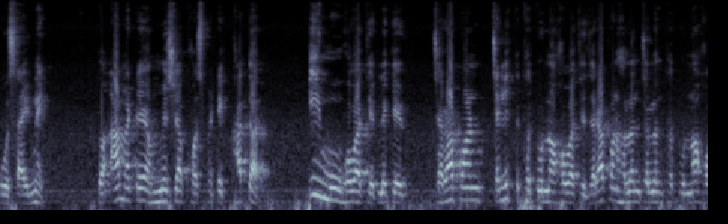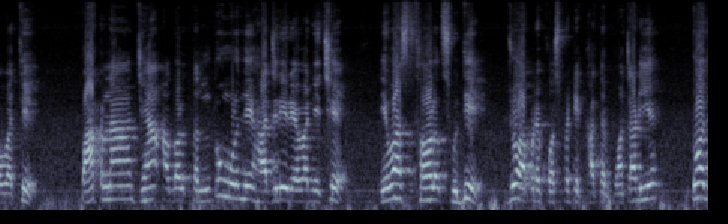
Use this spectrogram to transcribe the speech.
પોસાય નહીં. તો આ માટે હંમેશા ફોસ્ફેટિક ખાતર ઈ મૂવ હોવાથી, એટલે કે જરા પણ ચલિત થતું ન હોવાથી, જરા પણ હલનચલન થતું ન હોવાથી પાકના જ્યાં આગળ તંતુ મૂળની હાજરી રહેવાની છે, એવા સ્થળ સુધી જો આપણે ફોસ્ફેટિક ખાતર પહોંચાડીએ, તો જ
